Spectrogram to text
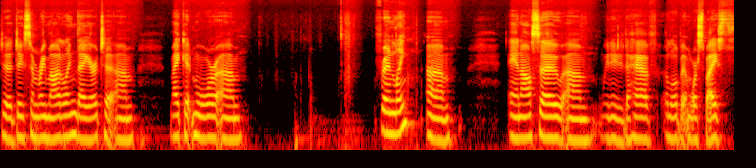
to do some remodeling there to um, make it more um, friendly. And also, we needed to have a little bit more space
